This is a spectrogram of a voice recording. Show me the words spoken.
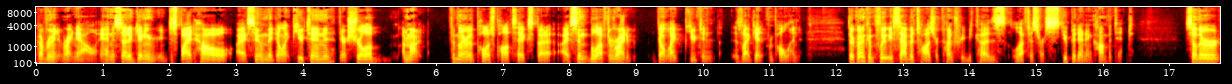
government right now, and instead of getting, despite how I assume they don't like Putin, they're sure. I'm not familiar with Polish politics, but I assume the left and right don't like Putin, is what I get from Poland. They're going to completely sabotage their country because leftists are stupid and incompetent. So they're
